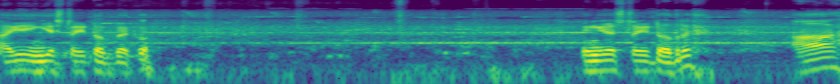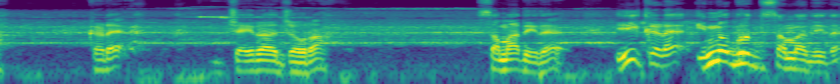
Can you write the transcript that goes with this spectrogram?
ಹಾಗೆ ಹಿಂಗೆ ಸ್ಟ್ರೈಟ್ ಹೋಗಬೇಕು. ಹಿಂಗೆ ಸ್ಟ್ರೈಟ್ ಹೋದರೆ ಆ ಕಡೆ ಜೈರಾಜ್ ಅವರ ಸಮಾಧಿ ಇದೆ. ಈ ಕಡೆ ಇನ್ನೊಬ್ರದ್ದು ಸಮಾಧಿ ಇದೆ.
